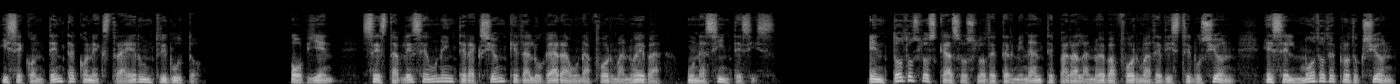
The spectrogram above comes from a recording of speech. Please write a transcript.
y se contenta con extraer un tributo. O bien, se establece una interacción que da lugar a una forma nueva, una síntesis. En todos los casos lo determinante para la nueva forma de distribución es el modo de producción,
